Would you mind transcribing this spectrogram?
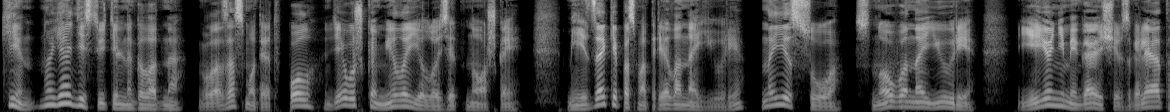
«Кин, но я действительно голодна». Глаза смотрят в пол, девушка мило елозит ножкой. Миядзаки посмотрела на Юри, на Исо, снова на Юри. Ее немигающий взгляд,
